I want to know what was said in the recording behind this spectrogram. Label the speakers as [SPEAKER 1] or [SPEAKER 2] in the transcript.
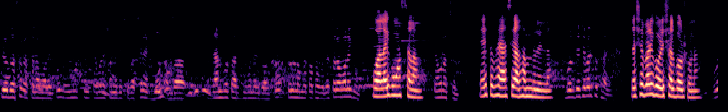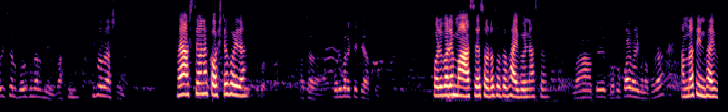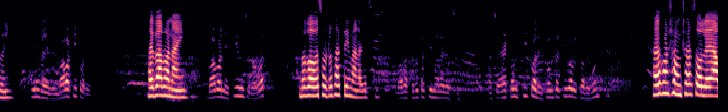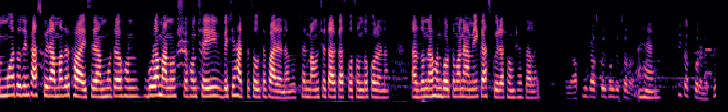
[SPEAKER 1] সুপ্রিয় দর্শক আসসালামু আলাইকুম। এই মুহূর্তে ক্যামেরার সামনে দেখতে পাচ্ছেন এক বোন। আমরা জানব তার জীবনের গল্প। চলুন আমরা কথা বলি। আসসালামু আলাইকুম।
[SPEAKER 2] ওয়ালাইকুম আসসালাম।
[SPEAKER 1] কেমন আছেন?
[SPEAKER 2] এই তো ভাই আছি আলহামদুলিল্লাহ।
[SPEAKER 1] বোন দেশে বাড়ি কোথায়?
[SPEAKER 2] দেশের বাড়ি বরিশাল বরগুনা।
[SPEAKER 1] বরিশাল বরগুনার মেয়ে। বাহ! কীভাবে আসলেন?
[SPEAKER 2] ভাই আসতে অনেক কষ্টে পইরা।
[SPEAKER 1] আচ্ছা পরিবারে কে কে আছে?
[SPEAKER 2] পরিবারে মা আছে ছোট ছোট ভাই বোন আছে।
[SPEAKER 1] মা আছে ছোট কয় ভাই বোন আপনারা?
[SPEAKER 2] আমরা তিন ভাই বোন।
[SPEAKER 1] তিন ভাই বোন বাবা কি করে?
[SPEAKER 2] ভাই বাবা নাই।
[SPEAKER 1] বাবা নেই কি হয়েছে বাবার?
[SPEAKER 2] বাবা ছোট থাকতেই মারা গেছে।
[SPEAKER 1] বাবা ছোট থাকতেই মারা গেছে। আচ্ছা এখন কি করেন? সংসার কীভাবে চলে বোন?
[SPEAKER 2] এখন সংসার চলে। আম্মু এতদিন কাজ করে আমাদের খাওয়াইছে। আম্মুটা এখন বুড়া মানুষ এখন সেই বেশি হাঁটতে চলতে পারে না বুঝছেন? মানুষে তার কাজ পছন্দ করে না। তার জন্য এখন বর্তমানে আমি কাজ করে সংসার চালাই।
[SPEAKER 1] আপনি কাজ করে সংসার চালান?
[SPEAKER 2] হ্যাঁ।
[SPEAKER 1] কি কাজ করেন আপনি?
